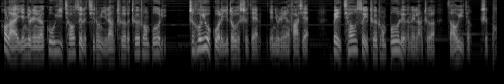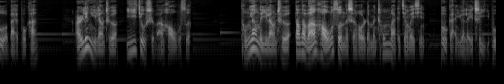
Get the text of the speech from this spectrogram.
后来，研究人员故意敲碎了其中一辆车的车窗玻璃，之后又过了一周的时间，研究人员发现。被敲碎车窗玻璃的那辆车早已经是破败不堪，而另一辆车依旧是完好无损。同样的一辆车，当它完好无损的时候，人们充满着敬畏心，不敢越雷池一步；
